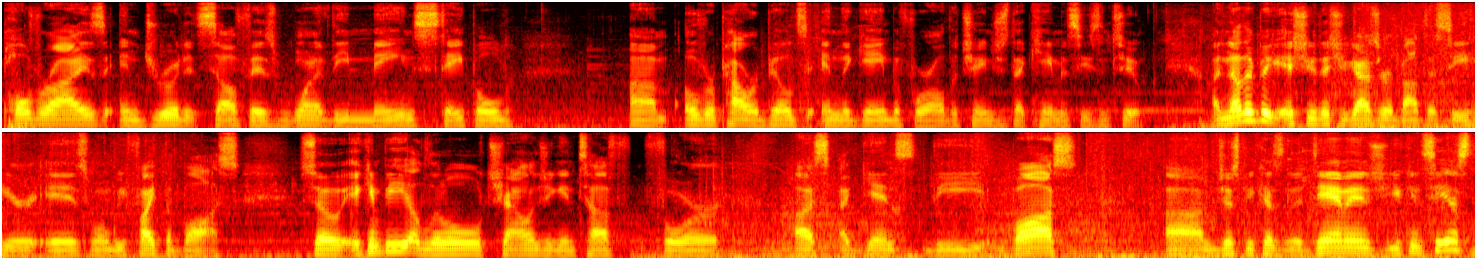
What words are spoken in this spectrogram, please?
Pulverize and Druid itself is one of the main stapled um, overpower builds in the game before all the changes that came in Season 2. Another big issue that you guys are about to see here is when we fight the boss. So it can be a little challenging and tough for us against the boss um, just because of the damage. You can see us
